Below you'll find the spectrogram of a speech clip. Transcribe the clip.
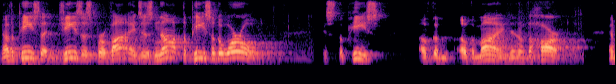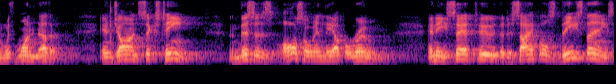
Now, the peace that Jesus provides is not the peace of the world, it's the peace of the, of the mind and of the heart and with one another. In John 16, and this is also in the upper room, and he said to the disciples, These things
